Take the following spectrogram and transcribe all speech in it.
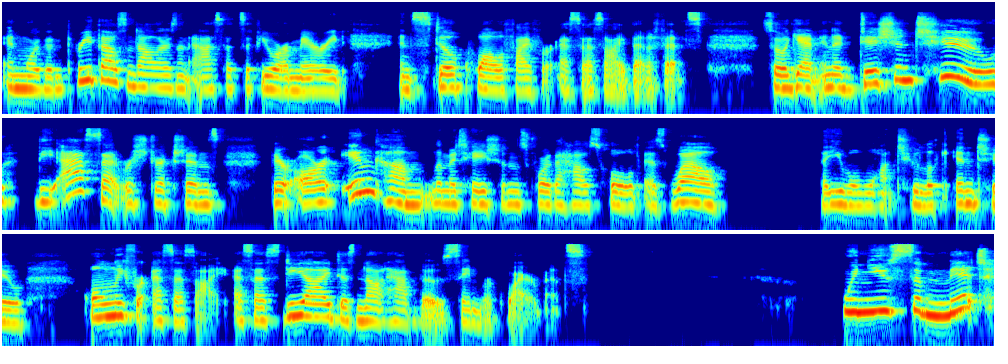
and more than $3,000 in assets if you are married and still qualify for SSI benefits. So, again, in addition to the asset restrictions, there are income limitations for the household as well that you will want to look into only for SSI. SSDI does not have those same requirements. When you submit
